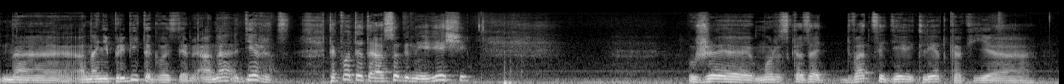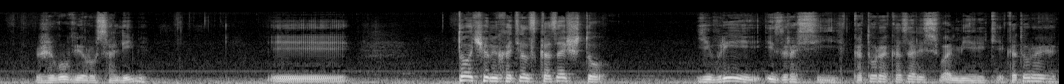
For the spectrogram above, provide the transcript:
на, она не прибита гвоздями, она держится. Так вот, это особенные вещи. Уже, можно сказать, 29 лет, как я живу в Иерусалиме. И то, о чем я хотел сказать, что евреи из России, которые оказались в Америке, которые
